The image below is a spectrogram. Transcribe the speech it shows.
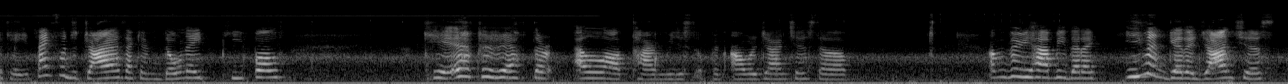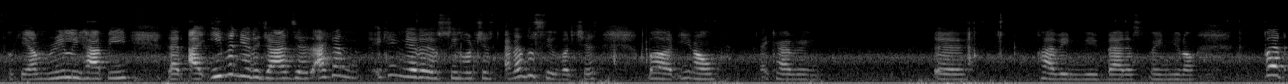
okay, thanks for the giants. I can donate people. Okay, after, after a lot of time, we just opened our giant chest. Uh, I'm very happy that I even get a giant chest. Okay, I'm really happy that I even get a giant chest. I can I can get a silver chest, another silver chest, but you know, like having uh, having the baddest thing, you know. But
